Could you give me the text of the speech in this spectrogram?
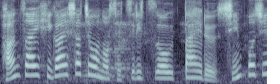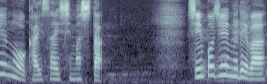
犯罪被害者庁の設立を訴えるシンポジウムを開催しましたシンポジウムでは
